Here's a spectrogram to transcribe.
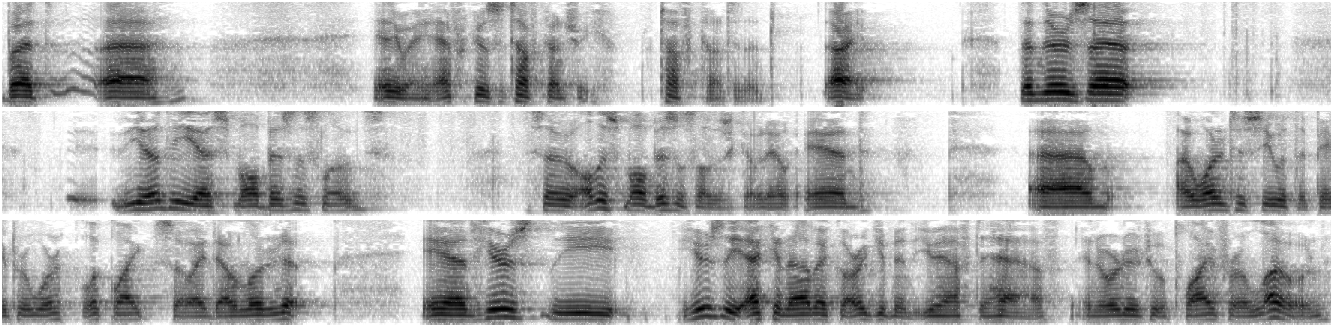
But uh, anyway, Africa is a tough country, tough continent. All right. Then there's uh, you know the uh, small business loans. So all the small business loans are coming out, and um, I wanted to see what the paperwork looked like, so I downloaded it. And here's the here's the economic argument you have to have in order to apply for a loan,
